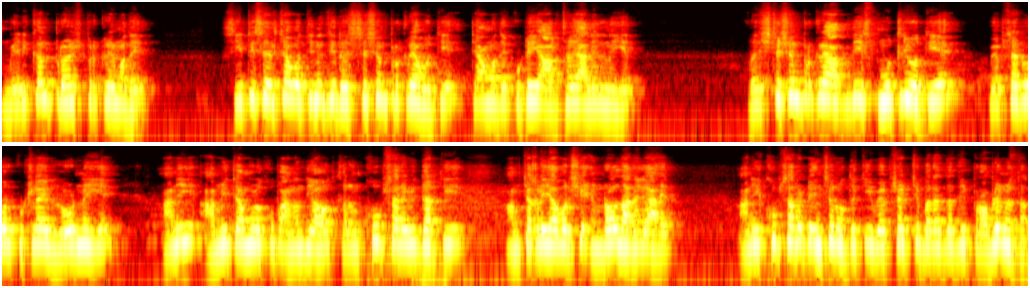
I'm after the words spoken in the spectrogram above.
मेडिकल प्रवेश प्रक्रियेमध्ये सी टी सेलच्या वतीने जी रजिस्ट्रेशन प्रक्रिया होती आहे त्यामध्ये कुठेही अडथळे आलेले नाही आहेत रजिस्ट्रेशन प्रक्रिया अगदी स्मूथली होती आहे वेबसाईटवर कुठलाही लोड नाही आहे आणि आम्ही त्यामुळं खूप आनंदी आहोत कारण खूप सारे विद्यार्थी आमच्याकडे यावर्षी एनरॉल झालेले आहेत. आणि खूप सारं टेन्शन होतं की वेबसाईटचे बऱ्याचदा जे प्रॉब्लेम येतात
